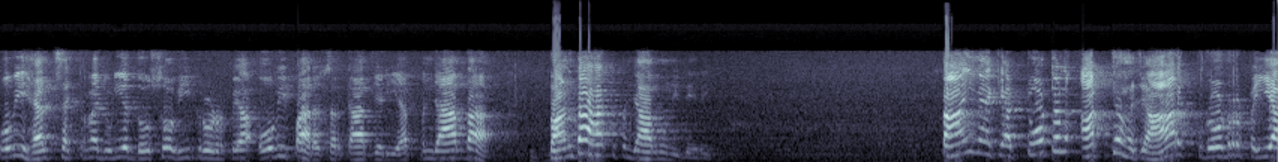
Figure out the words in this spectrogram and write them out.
ਉਹ ਵੀ ਹੈਲਥ ਸੈਕਟਰ ਨਾਲ ਜੁੜੀ ਹੈ 220 ਕਰੋੜ ਰੁਪਇਆ ਉਹ ਵੀ ਭਾਰਤ ਸਰਕਾਰ ਜਿਹੜੀ ਹੈ, ਪੰਜਾਬ ਦਾ ਬਣਦਾ ਹੱਕ ਪੰਜਾਬ ਨੂੰ ਨਹੀਂ ਦੇ ਰਹੀ। ਤਾਂ ਹੀ ਮੈਂ ਕਿਹਾ ਟੋਟਲ 8000 ਕਰੋੜ ਰੁਪਈਆ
